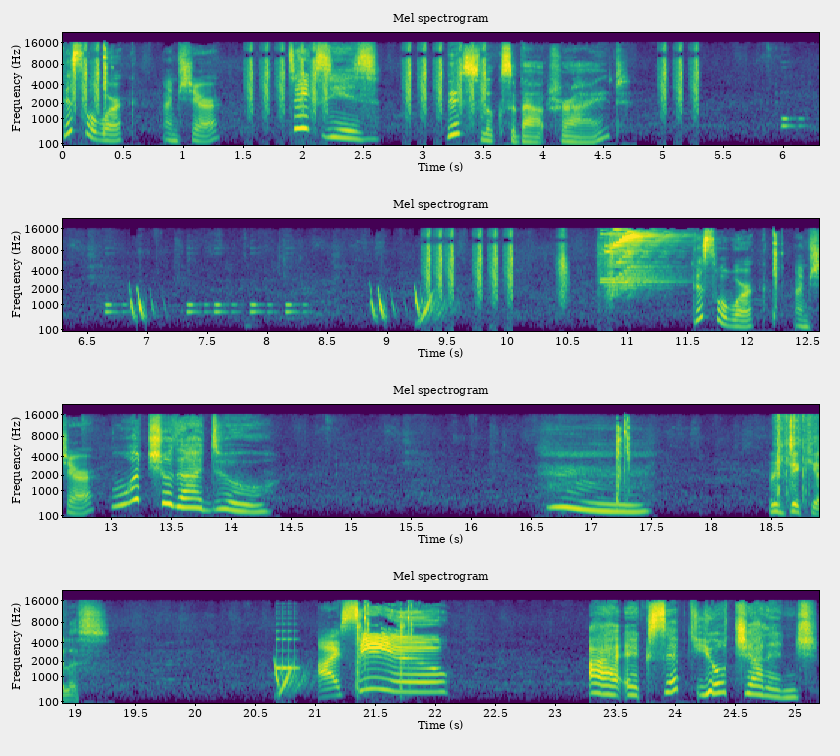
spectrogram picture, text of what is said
This will work, I'm sure. Take this. This looks about right. This will work, I'm sure. What should I do? Hmm. Ridiculous. I see you! I accept your challenge.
